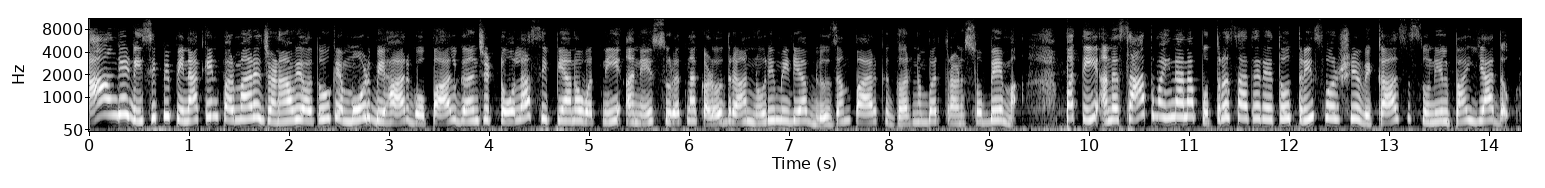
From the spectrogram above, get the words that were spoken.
આ અંગે ડીસીપી પિનાકિન પરમારે જણાવ્યું હતું કે મૂળ બિહાર, ગોપાલગંજ, ટોલા, સિપિયાનો વતની અને સુરતના Kadodara, Noori media, blossom park ઘર નંબર ત્રણસો બેમાં પતિ અને સાત મહિનાના પુત્ર સાથે રહેતો ત્રીસ વર્ષીય વિકાસ સુનિલભાઈ યાદવ.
